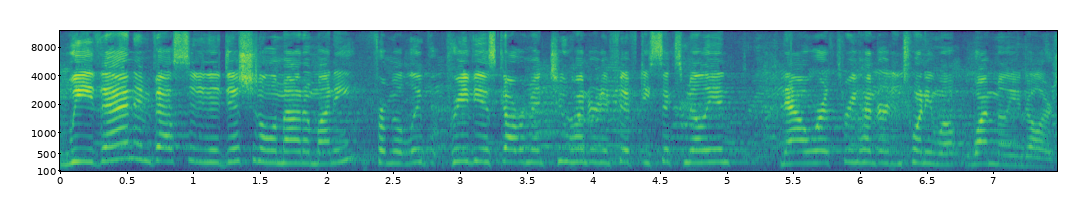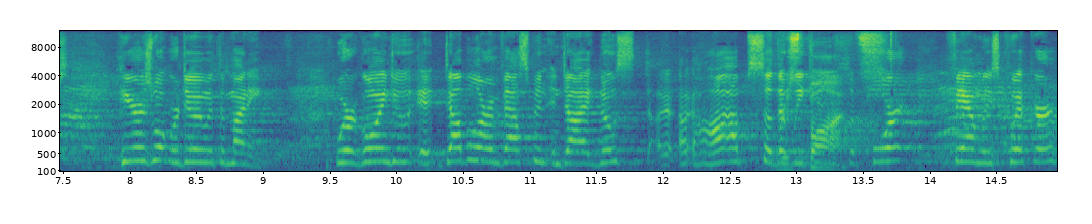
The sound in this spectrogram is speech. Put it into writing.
We then invested an additional amount of money from the previous government, 256 million. Now we're at $321 million. Here's what we're doing with the money. We're going to uh, double our investment in diagnosis uh, uh, hubs so that Response. we can support families quicker,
